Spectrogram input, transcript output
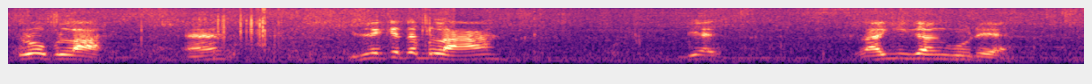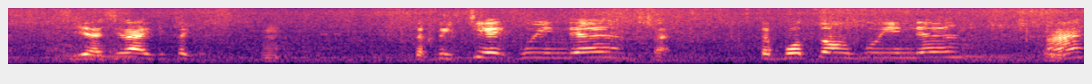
terus belah. Eh, bila kita belah, dia lagi ganggu dia. Dia sila kita kita picit kuin dia, kita potong kuin dia, ha?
